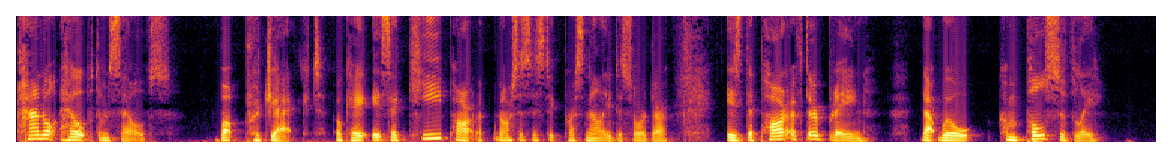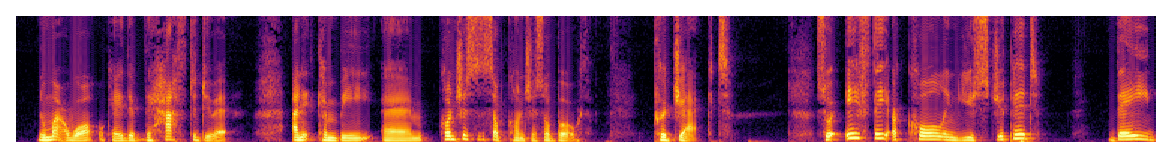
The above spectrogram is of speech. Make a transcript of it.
cannot help themselves but project. Okay, it's a key part of narcissistic personality disorder is the part of their brain that will compulsively, no matter what, okay, they, they have to do it. And it can be um, conscious and subconscious or both, project. So if they are calling you stupid, they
